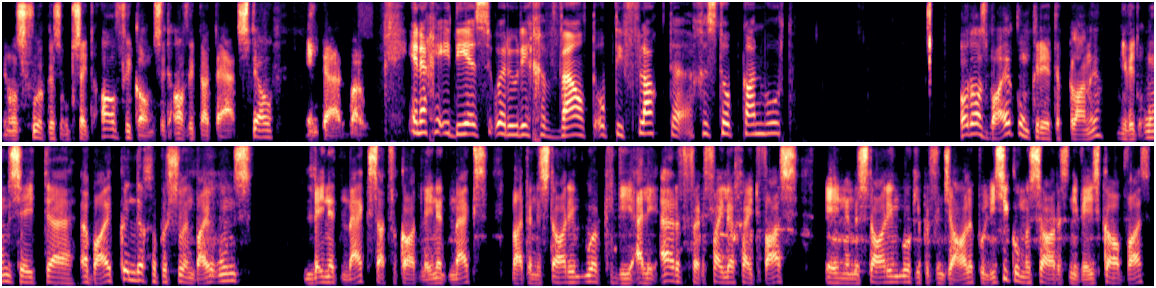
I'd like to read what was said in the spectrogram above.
en ons fokus op Suid-Afrika om Suid-Afrika te herstel en te herbou. Enige idees oor hoe die geweld op die vlakte gestop kan word? Maar daar's baie konkrete planne. Jy weet ons het eh, 'n uh, baie kundige persoon by ons Lenet Max advokaat Lenet Max wat in 'n stadium ook die LER vir veiligheid was en in 'n stadium ook die provinsiale polisiekommissaris in die Wes-Kaap was.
